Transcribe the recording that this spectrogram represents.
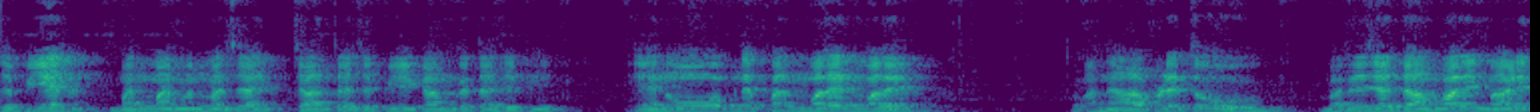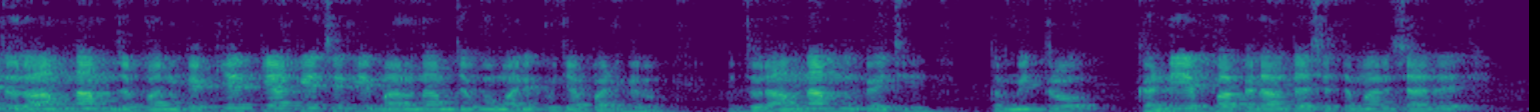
જપીએ ને, મનમાં મનમાં ચાલતા જપીએ, કામ કરતા જપીએ, એનું આપણે ફળ મળે ને મળે. તો અને આપણે તો બારેજા ધામ વાળી માળી તો રામ નામ જપવાનું કે ક્યાં કહે છે કે મારું નામ જપો, મારી પૂજા પાઠ કરો. એ તો રામ નામનું કહે છે. તો મિત્રો ઘણી અફવા ફેલાવતા છે તમારી સાથે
